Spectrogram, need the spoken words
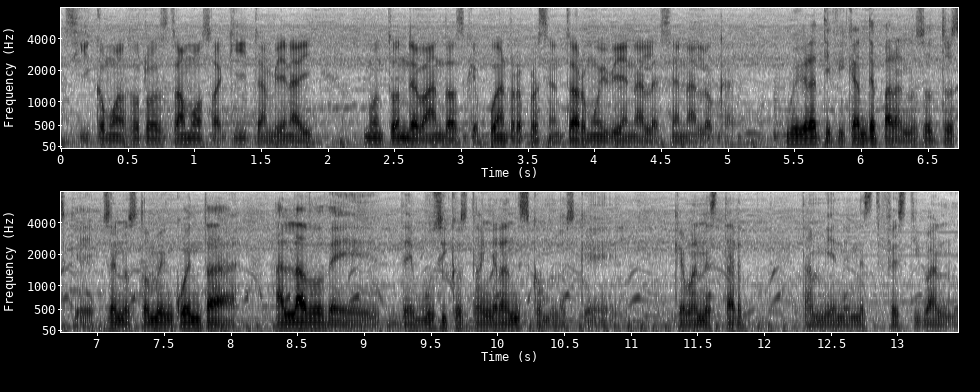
así como nosotros estamos aquí también hay un montón de bandas que pueden representar muy bien a la escena local. Muy gratificante para nosotros que se nos tome en cuenta al lado de, de músicos tan grandes como los que, que, van a estar también en este festival. ¿no?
